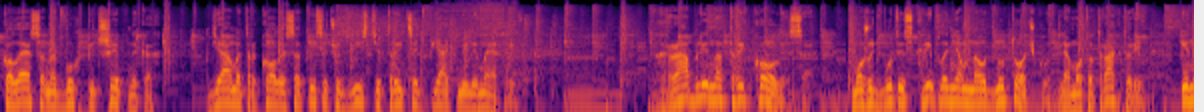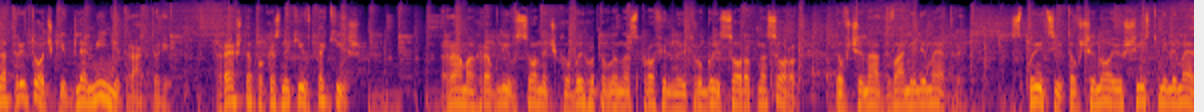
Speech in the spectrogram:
колеса на двох підшипниках, діаметр колеса 1235 мм. Граблі на три колеса можуть бути з кріпленням на одну точку для мототракторів і на три точки для міні-тракторів. Решта показників такі ж. Рама граблів сонечко виготовлена з профільної труби 40 на 40, товщина 2 мм. Спиці товщиною 6 мм,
